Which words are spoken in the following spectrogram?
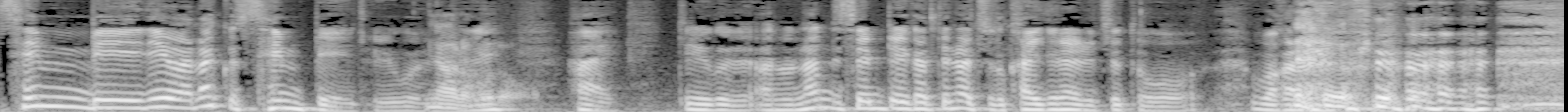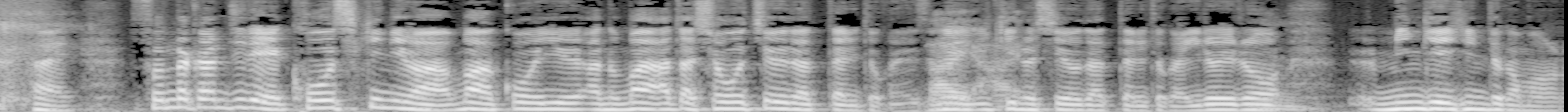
せんべいではなくせんべいということですね。なるほどはい。ということで、あの、なんで煎餅かっていうのはちょっと書いてないので、ちょっとわからないですけど。はい。そんな感じで、公式には、まあ、こういう、あの、まあ、あとは焼酎だったりとかですね、はいはい。息の塩だったりとか、いろいろ民芸品とかも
